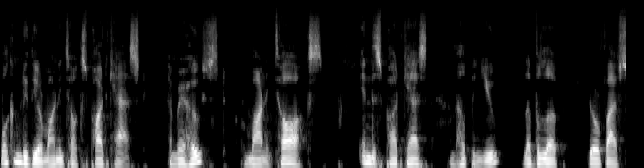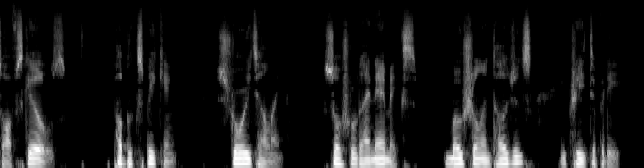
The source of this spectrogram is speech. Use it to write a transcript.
Welcome to the Armani Talks podcast. I'm your host, Armani Talks. In this podcast, I'm helping you level up your five soft skills public speaking, storytelling, social dynamics, emotional intelligence, and creativity.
